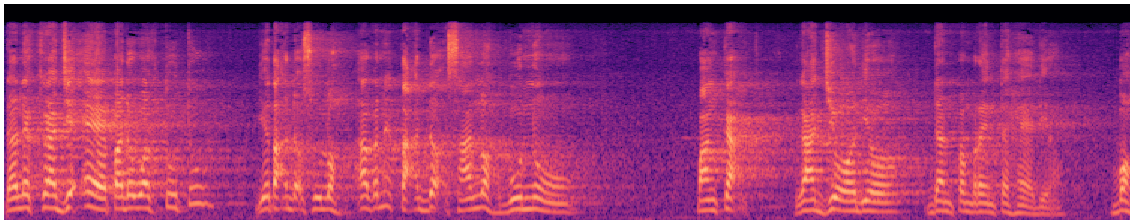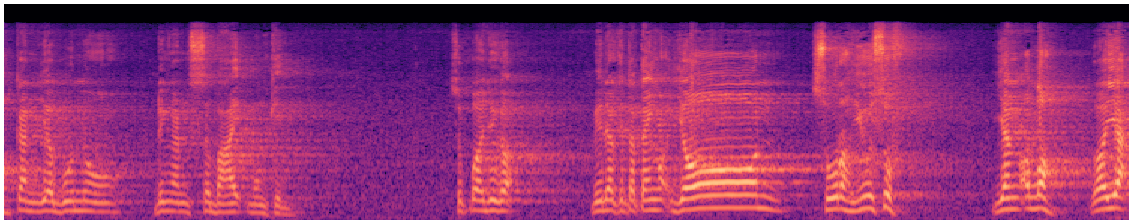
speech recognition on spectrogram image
dalam kerajaan pada waktu tu dia tak ada sulah apa ni tak ada salah guna pangkat raja dia dan pemerintahan dia. Bahkan dia guna dengan sebaik mungkin. Supaya juga bila kita tengok Yon surah Yusuf yang Allah rayak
